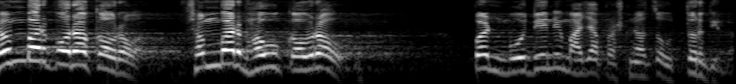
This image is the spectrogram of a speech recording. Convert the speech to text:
शंभर पोरं कौरव शंभर भाऊ कौरव. पण मोदींनी माझ्या प्रश्नाचं उत्तर दिलं.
